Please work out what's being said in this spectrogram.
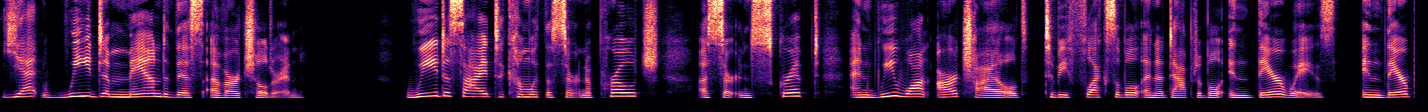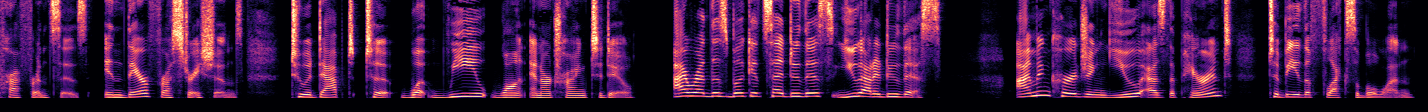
yet we demand this of our children. We decide to come with a certain approach, a certain script, and we want our child to be flexible and adaptable in their ways, in their preferences, in their frustrations, to adapt to what we want and are trying to do. I read this book, it said, do this, you got to do this. I'm encouraging you as the parent to be the flexible one.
